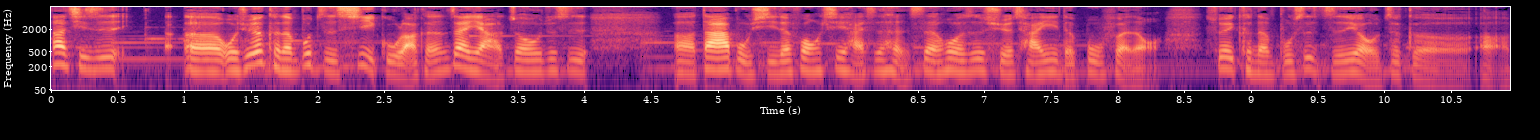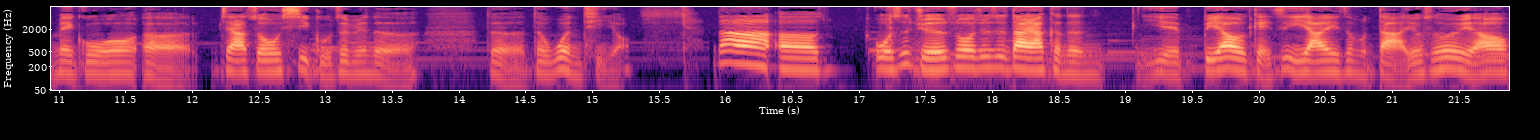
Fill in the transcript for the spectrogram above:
那其实。呃，我觉得可能不止戏骨啦，可能在亚洲就是，呃，大家补习的风气还是很盛，或者是学才艺的部分哦，所以可能不是只有这个呃美国呃加州戏骨这边的的的问题哦。那呃我是觉得说，就是大家可能也不要给自己压力这么大，有时候也要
